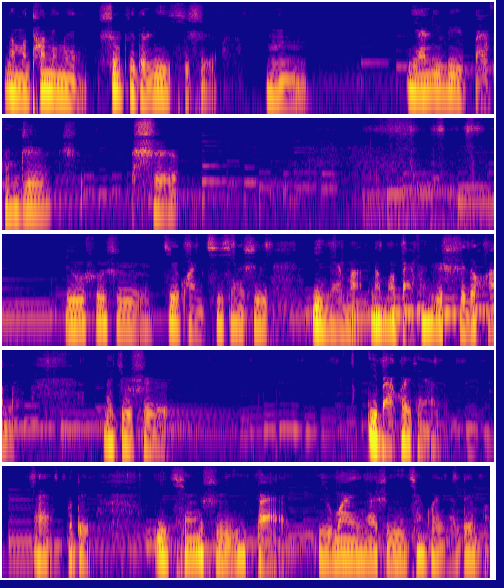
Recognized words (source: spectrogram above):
那么他那边设置的利息是，嗯，年利率百分之十十。比如说是借款期限是一年嘛，那么百分之十的话呢，那就是一百块钱，哎，不对，一千是一百，一万应该是一千块钱，对吗？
